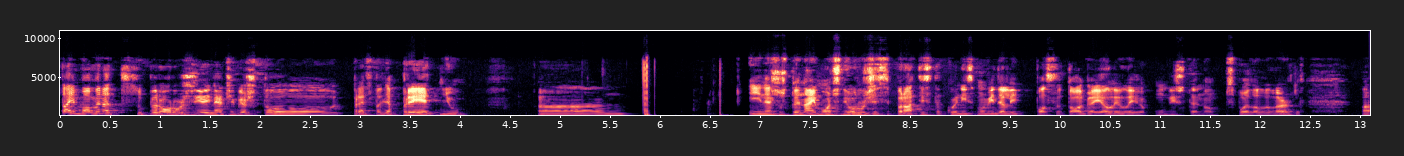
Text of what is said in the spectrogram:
taj momenat super oružja i nečega što predstavlja pretnju um, i nešto što je najmoćnije oružje separatista koje nismo videli posle toga, jel, ili je uništeno, spoiler alert, uh,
